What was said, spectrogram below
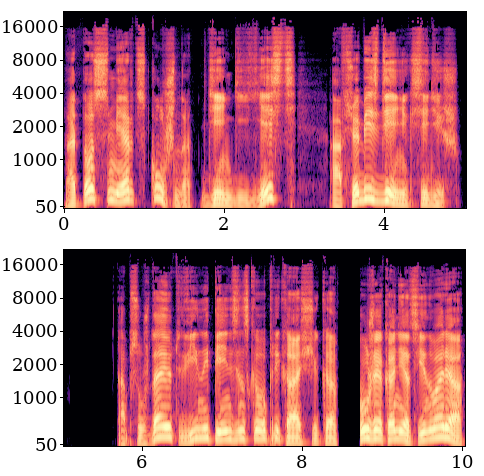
а то смерть скучно. Деньги есть, а все без денег сидишь. Обсуждают вины пензенского приказчика. Уже конец января,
